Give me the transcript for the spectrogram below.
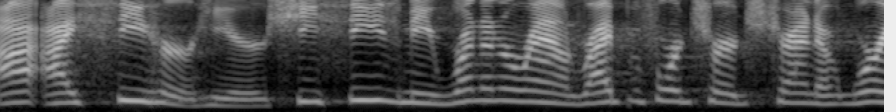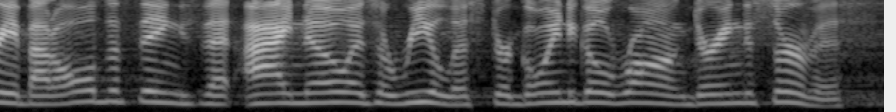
I, I, see her here, she sees me running around right before church trying to worry about all the things that I know as a realist are going to go wrong during the service.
